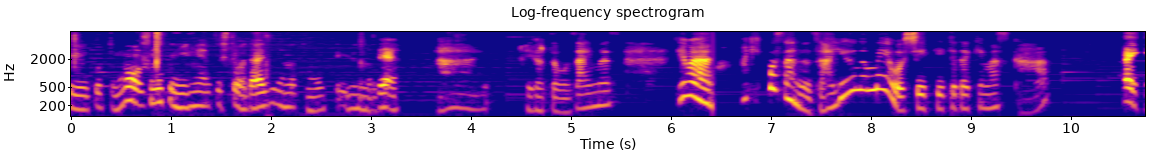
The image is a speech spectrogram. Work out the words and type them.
ていうこともすごく人間としては大事だなと思っているので。はい。ありがとうございます。では、まきこさんの座右の銘を教えていただけますか？はい、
